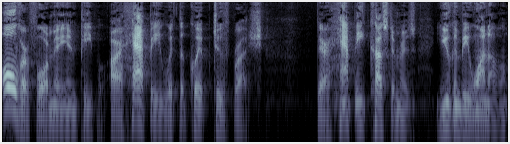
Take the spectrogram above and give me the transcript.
over 4 million people, are happy with the Quip toothbrush. They're happy customers. You can be one of them.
